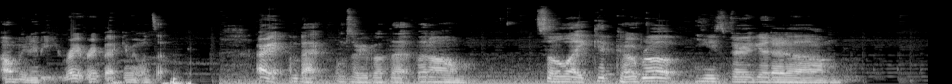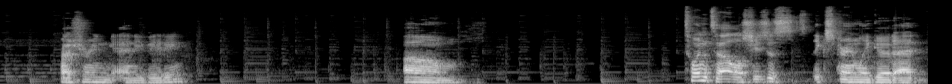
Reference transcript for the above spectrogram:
I'm gonna be right right back. Give me one sec. All right, I'm back. I'm sorry about that, but um, so like Kid Cobra, he's very good at um pressuring and evading. Um, Twintelle, she's just extremely good at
